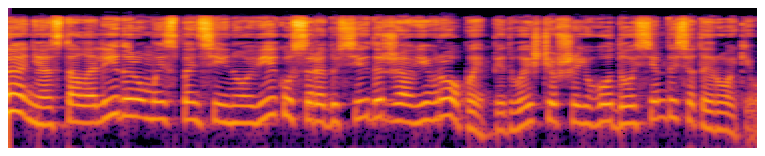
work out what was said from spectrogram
Данія стала лідером із пенсійного віку серед усіх держав Європи, підвищивши його до 70 років.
